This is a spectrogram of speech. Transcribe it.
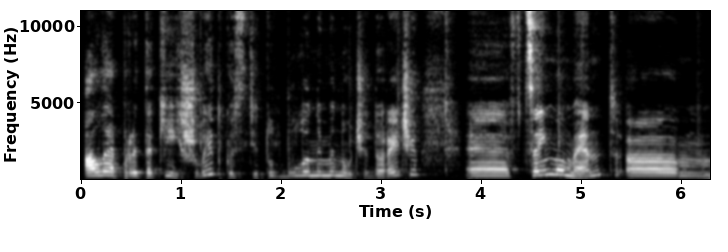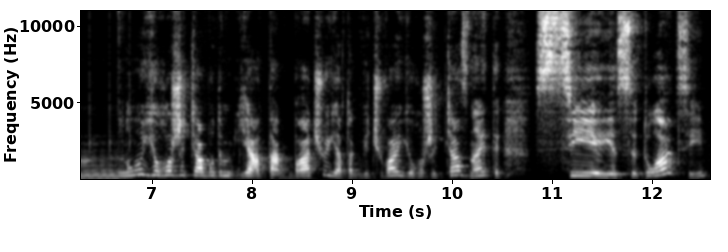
Але при такій швидкості тут було неминуче. До речі, е, в цей момент е, ну, його життя буде, я так бачу, я так відчуваю, його життя, знаєте, з цієї ситуації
